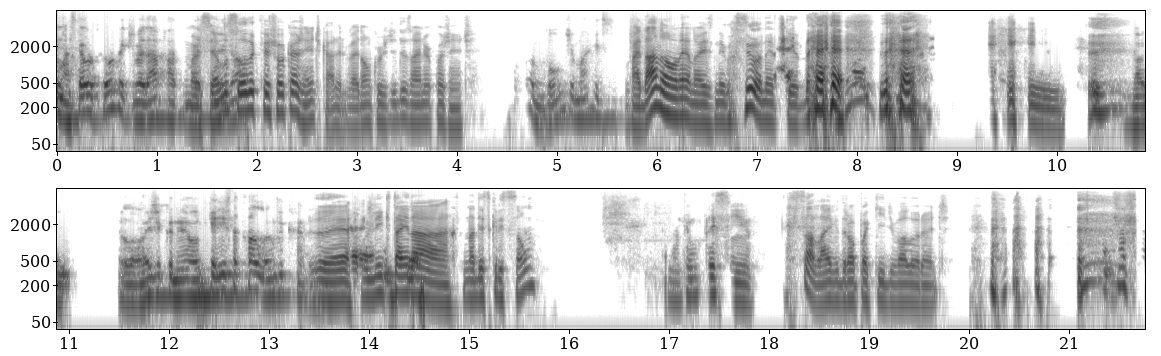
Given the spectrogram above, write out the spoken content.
Marcelo Souza que vai dar, Fábio? Marcelo. Souza que fechou com a gente, cara. Ele vai dar um curso de designer pra gente. Pô, Bom demais. Vai dar não, né? Nós negociou, né? Porque... Lógico, né? O que a gente tá falando, cara. é, o link tá aí na, na descrição. Não tem um precinho. Essa live dropa aqui de Valorant.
